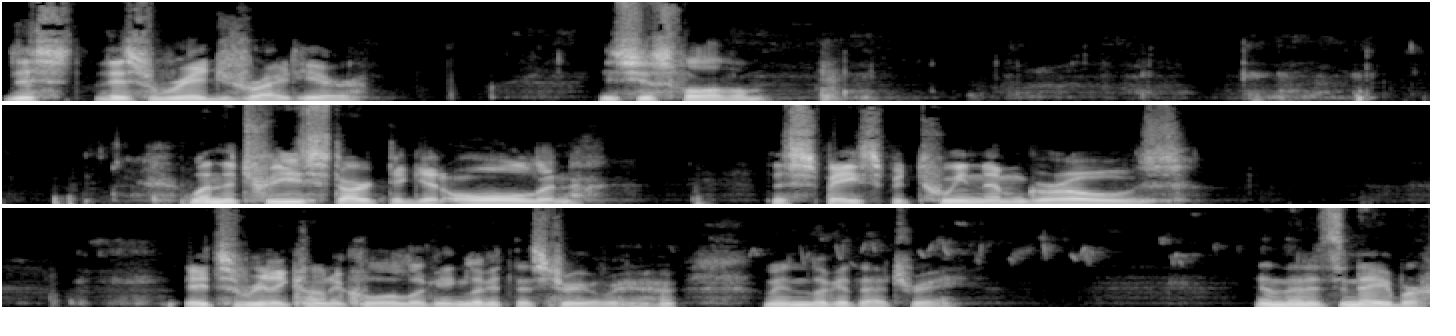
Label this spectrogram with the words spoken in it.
This this ridge right here is just full of them. When the trees start to get old and the space between them grows, it's really kind of cool looking. Look at this tree over here. I mean, look at that tree. And then its a neighbor.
